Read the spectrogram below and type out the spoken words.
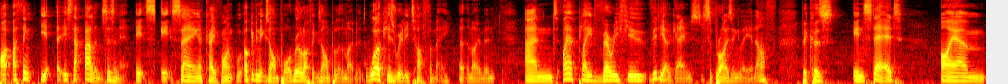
I, I think it's that balance, isn't it? It's it's saying, okay, fine. I'll give you an example, a real life example at the moment. Work is really tough for me at the moment, and I have played very few video games, surprisingly enough, because instead I am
